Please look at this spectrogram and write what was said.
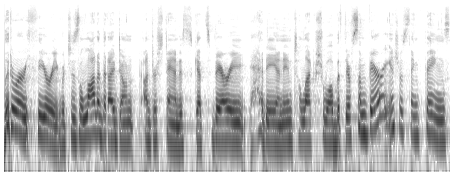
literary theory, which is a lot of it I don't understand. It gets very heady and intellectual, but there's some very interesting things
